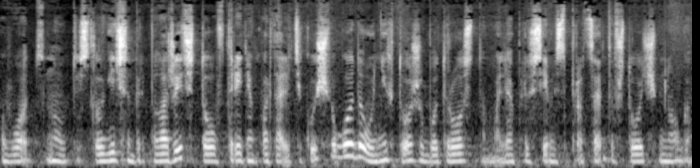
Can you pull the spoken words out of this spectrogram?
Вот. Ну, то есть логично предположить, что в третьем квартале текущего года у них тоже будет рост там, а плюс 70%, что очень много.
